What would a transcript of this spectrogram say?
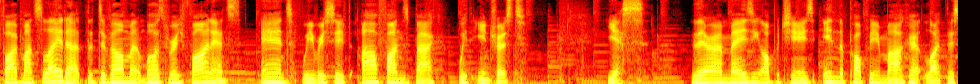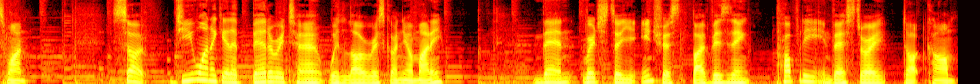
Five months later, the development was refinanced and we received our funds back with interest. Yes, there are amazing opportunities in the property market like this one. So, do you want to get a better return with low risk on your money? Then register your interest by visiting propertyinvestory.com.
